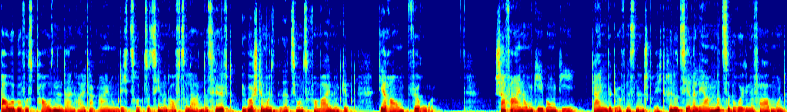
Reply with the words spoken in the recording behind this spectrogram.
Baue bewusst Pausen in deinen Alltag ein, um dich zurückzuziehen und aufzuladen. Das hilft, Überstimulation zu vermeiden und gibt dir Raum für Ruhe. Schaffe eine Umgebung, die deinen Bedürfnissen entspricht. Reduziere Lärm, nutze beruhigende Farben und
